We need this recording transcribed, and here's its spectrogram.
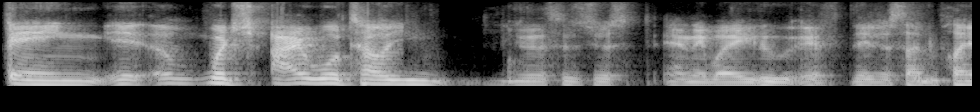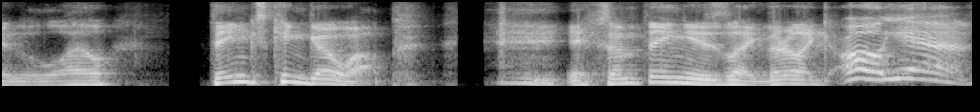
thing. It, which I will tell you, this is just anybody who, if they decide to play it a little while, things can go up. If something is like they're like, oh yeah,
